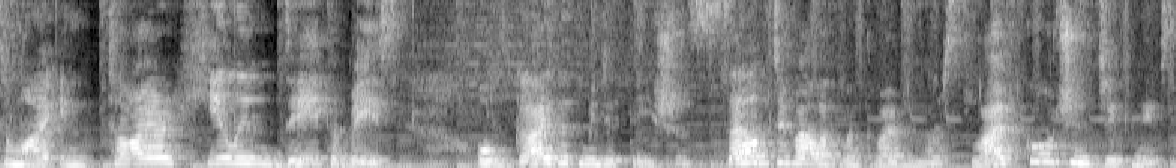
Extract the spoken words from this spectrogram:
to my entire healing database of guided meditations, self-development webinars, life coaching techniques,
